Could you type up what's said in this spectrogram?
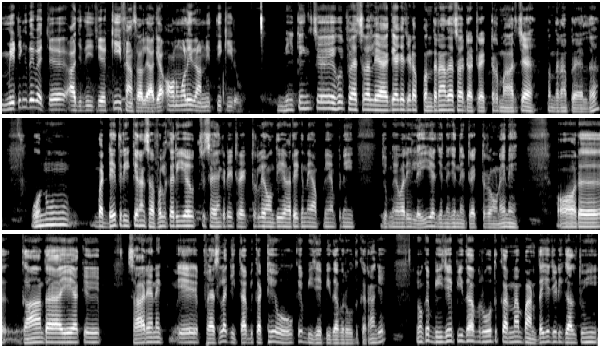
ਮੀਟਿੰਗ ਦੇ ਵਿੱਚ ਅੱਜ ਦੀ ਚ ਕੀ ਫੈਸਲਾ ਲਿਆ ਗਿਆ? ਆਉਣ ਵਾਲੀ ਰਣਨੀਤੀ ਕੀ ਰਹੂ ਮੀਟਿੰਗ 'ਚ ਇਹੋ ਹੀ ਫੈਸਲਾ ਲਿਆ ਗਿਆ ਕਿ ਜਿਹੜਾ 15 ਦਾ ਸਾਡਾ ਟਰੈਕਟਰ ਮਾਰਚ ਹੈ 15 ਅਪ੍ਰੈਲ ਦਾ ਉਹਨੂੰ ਵੱਡੇ ਤਰੀਕੇ ਨਾਲ ਸਫਲ ਕਰੀਏ ਉਹ 'ਚ ਸੈਂਕੜੇ ਟਰੈਕਟਰ ਲਿਆਉਂਦੀ ਹਰ ਇੱਕ ਨੇ ਆਪਣੀ ਆਪਣੀ ਜ਼ਿੰਮੇਵਾਰੀ ਲਈ ਹੈ ਜਿੰਨੇ ਜਿੰਨੇ ਟਰੈਕਟਰ ਆਉਣੇ ਨੇ। ਔਰ ਗਾਂ ਦਾ ਇਹ ਆ ਕਿ ਸਾਰਿਆਂ ਨੇ ਇਹ ਫੈਸਲਾ ਕੀਤਾ ਵੀ ਇਕੱਠੇ ਹੋ ਕੇ ਬੀਜੇਪੀ ਦਾ ਵਿਰੋਧ ਕਰਾਂਗੇ ਕਿਉਂਕਿ ਬੀਜੇਪੀ ਦਾ ਵਿਰੋਧ ਕਰਨਾ ਬਣਦਾ ਹੀ ਹੈ। ਜਿਹੜੀ ਗੱਲ ਤੁਸੀਂ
